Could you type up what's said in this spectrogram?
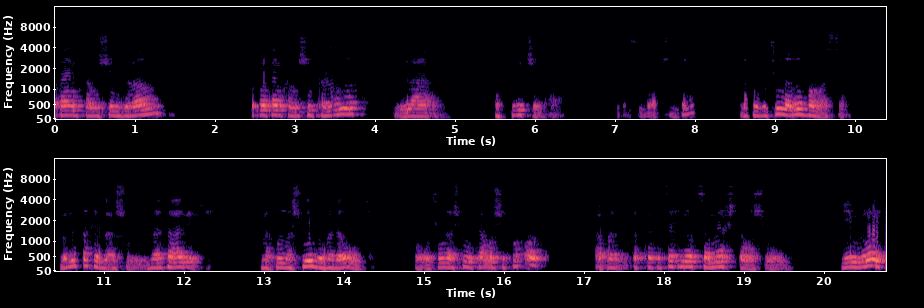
250 גרם, עוד 250 קלוריות לתפריט שלך. סיבה פשוטה. אנחנו רוצים לעלות במסה, לא לפחד להשמין, זה התהליך. אנחנו נשמין בוודאות, אנחנו רוצים להשמין כמה שפחות, אבל דווקא אתה צריך להיות שמח שאתה משמין. כי אם לא היית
